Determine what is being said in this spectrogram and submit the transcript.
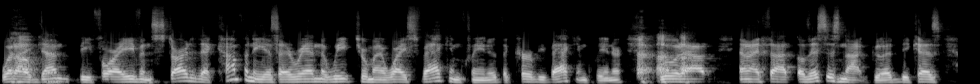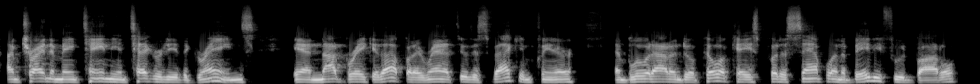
what oh, I'd done before I even started that company is I ran the wheat through my wife's vacuum cleaner, the Kirby vacuum cleaner, blew it out, and I thought, oh, this is not good because I'm trying to maintain the integrity of the grains and not break it up. But I ran it through this vacuum cleaner and blew it out into a pillowcase, put a sample in a baby food bottle,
